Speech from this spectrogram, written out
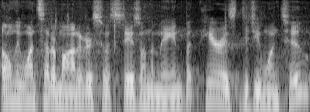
only one set of monitors, so it stays on the main, but here is Digi 12,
